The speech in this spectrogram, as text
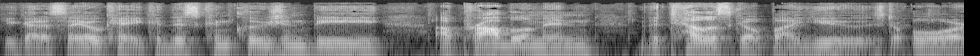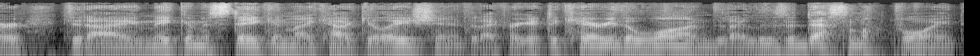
You got to say, okay, could this conclusion be a problem in the telescope I used? Or did I make a mistake in my calculation? Did I forget to carry the one? Did I lose a decimal point?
